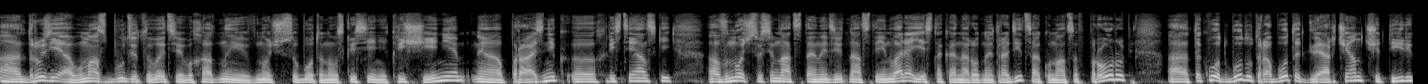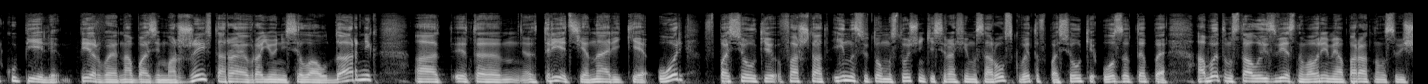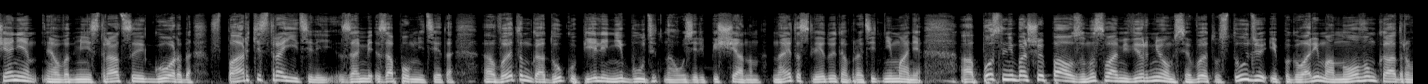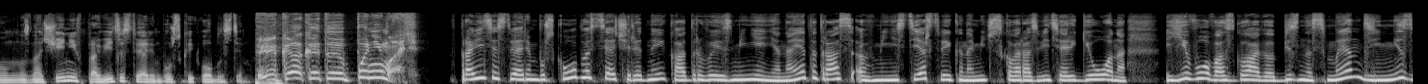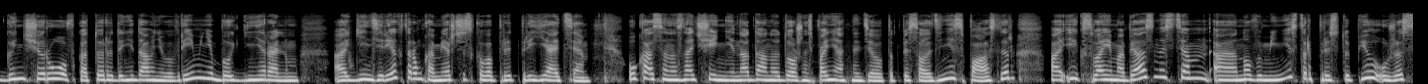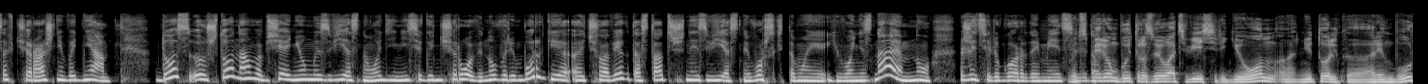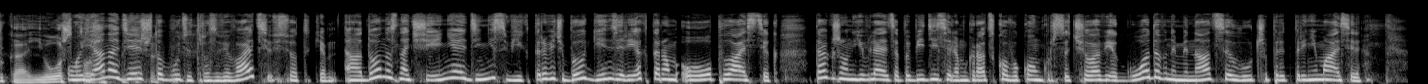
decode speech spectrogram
А, друзья, у нас будет в эти выходные, в ночь субботы на воскресенье, крещение, э, праздник э, христианский. А, в ночь с 18 на 19 января есть такая народная традиция окунаться в прорубь. А, так вот, будут работать для арчан четыре купели. Первая на базе Моржей, вторая в районе села Ударник, это третья на реке Орь в поселке Фаштат и на Святом Источнике Серафима Саровского, это в поселке ОЗТП. Об этом стало известно во время аппаратного совещания э, в администрации города города. В парке строителей, запомните это, а, в этом году купели не будет на озере Песчаном. На это следует обратить внимание. А после небольшой паузы мы с вами вернемся в эту студию и поговорим о новом кадровом назначении в правительстве Оренбургской области. И как это понимать? Правительстве Оренбургской области очередные кадровые изменения. На этот раз в Министерстве экономического развития региона. Его возглавил бизнесмен Денис Гончаров, который до недавнего времени был генеральным а, гендиректором коммерческого предприятия. Указ о назначении на данную должность, понятное дело, подписал Денис Паслер. А, и к своим обязанностям а, новый министр приступил уже со вчерашнего дня. До, что нам вообще о нем известно, о Денисе Гончарове? Ну, в Оренбурге э, человек человек достаточно известный. В Орске-то мы его не знаем, но жители города имеется но в виду. Теперь он будет развивать весь регион, а не только Оренбург, а и Орск Ой, тоже. я надеюсь, что будет развивать все-таки. А до назначения Денис Викторович был гендиректором ООО «Пластик». Также он является победителем городского конкурса «Человек года» в номинации «Лучший предприниматель».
